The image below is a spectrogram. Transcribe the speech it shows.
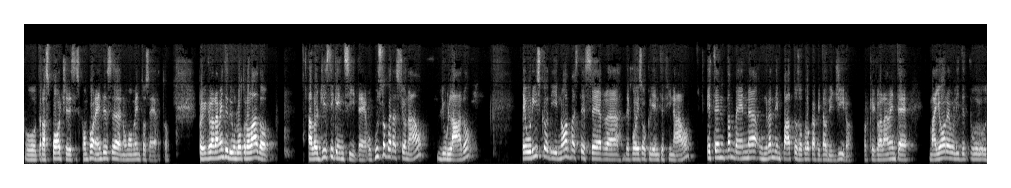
o transporte desses componentes no momento certo. Porque claramente, de um outro lado, a logística em si tem o custo operacional, de um lado, tem o risco de não abastecer depois o cliente final, e tem também um grande impacto sobre o capital de giro, porque claramente o,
